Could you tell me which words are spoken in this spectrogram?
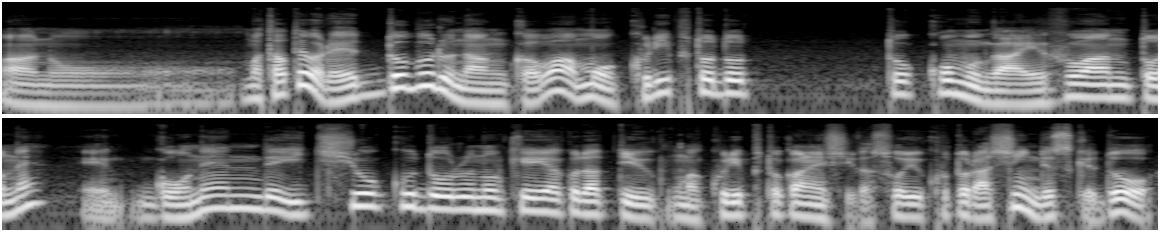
あのまあ、例えばレッドブルなんかはもうクリプトドットコムが F1 とね5年で1億ドルの契約だっていう、まあ、クリプトカレンシーがそういうことらしいんですけど、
